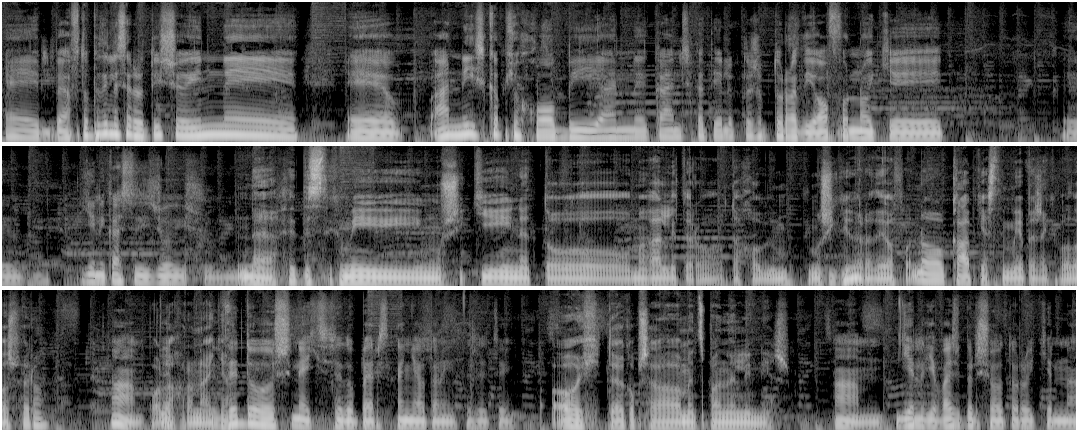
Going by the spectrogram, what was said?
Ε, αυτό που ήθελα να σε ρωτήσω είναι ε, αν έχεις κάποιο χόμπι, αν κάνεις κάτι άλλο εκτός από το ραδιόφωνο και ε, γενικά στη ζωή σου. ναι, αυτή τη στιγμή η μουσική είναι το μεγαλύτερο από τα χόμπι μου. Η μουσική Μμμ. το ραδιόφωνο. Κάποια στιγμή έπαιζα και ποδόσφαιρο. Α, πολλά ε, χρονάκια. Δεν το συνέχισες εδώ πέρα στα Χανιά όταν ήρθες, έτσι; Όχι, το έκοψα με τις Πανελλήνιες. Α, για να διαβάζει περισσότερο και να.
